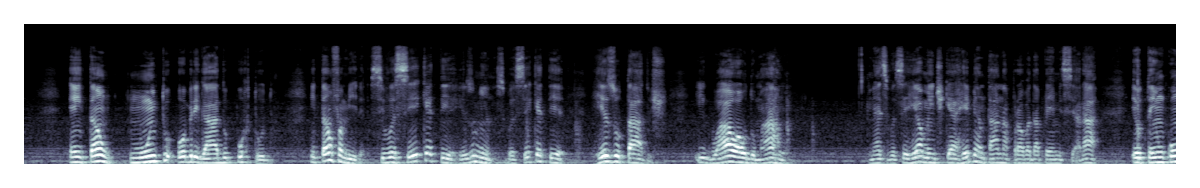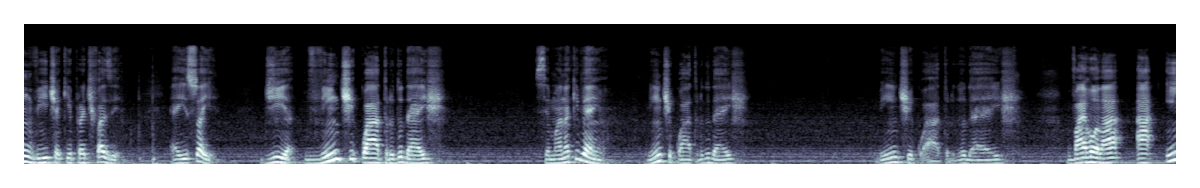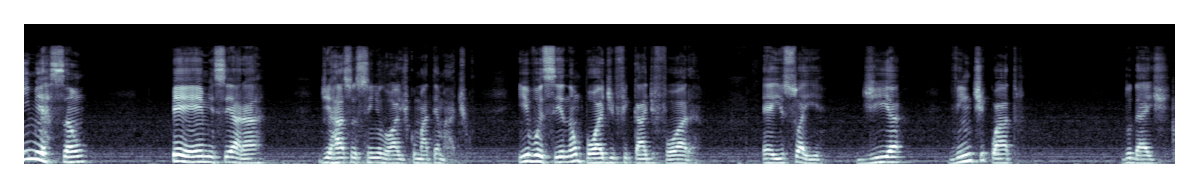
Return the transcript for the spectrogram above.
Então, muito obrigado por tudo. Então, família, se você quer ter, resumindo, se você quer ter resultados igual ao do Marlon, né, se você realmente quer arrebentar na prova da PM Ceará, eu tenho um convite aqui para te fazer. É isso aí. Dia 24 do 10, semana que vem, ó, 24 do 10, 24 do 10, vai rolar a imersão PM Ceará de raciocínio lógico matemático. E você não pode ficar de fora. É isso aí. Dia 24 do 10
